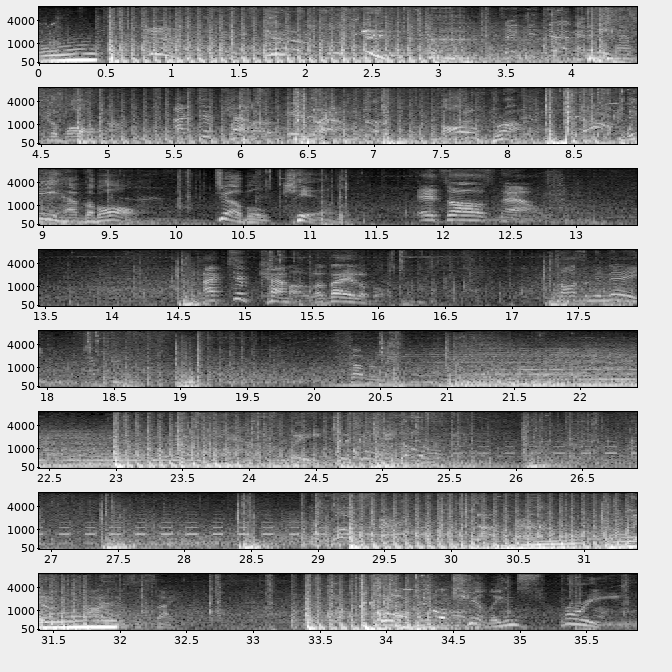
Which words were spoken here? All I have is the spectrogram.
Enemy has the ball. Active camo inbound. Ball dropped. We have the ball. Double kill. It's ours now. Active camo available. Tossing a nade. Cover me. Wait. killing spree.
